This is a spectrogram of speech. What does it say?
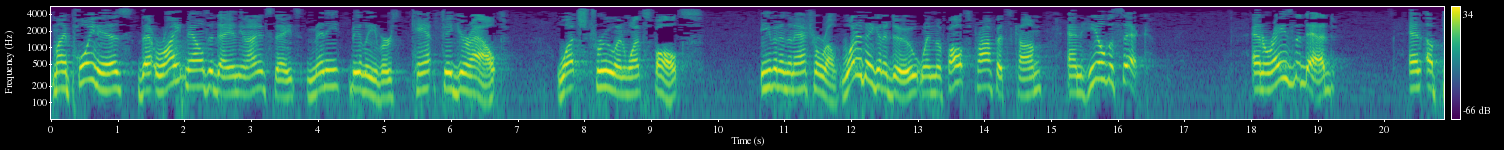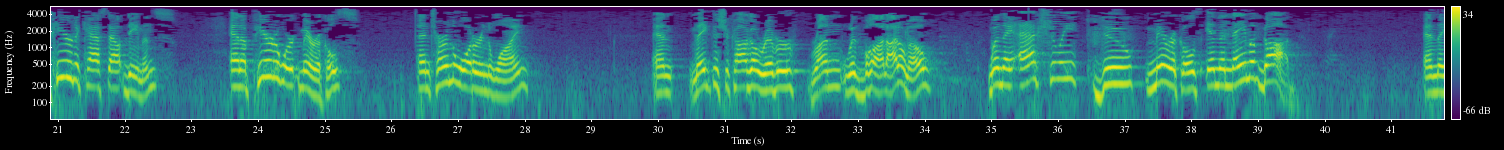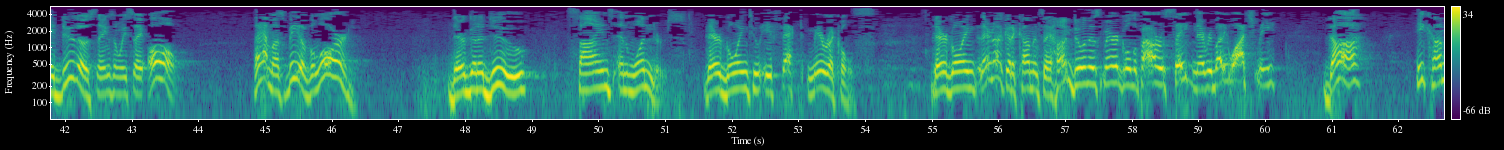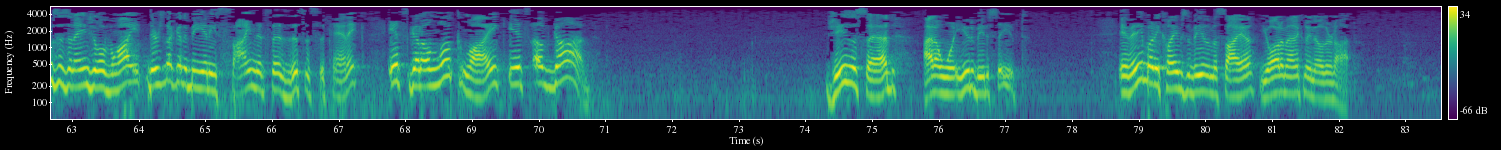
My point is that right now today in the United States, many believers can't figure out what's true and what's false, even in the natural realm. What are they going to do when the false prophets come and heal the sick and raise the dead and appear to cast out demons and appear to work miracles and turn the water into wine and make the Chicago River run with blood? I don't know when they actually do miracles in the name of God. And they do those things, and we say, oh, that must be of the Lord. They're going to do signs and wonders. They're going to effect miracles. They're going, they're not going to come and say, I'm doing this miracle the power of Satan. Everybody watch me. Duh. He comes as an angel of light. There's not going to be any sign that says this is satanic. It's going to look like it's of God. Jesus said, I don't want you to be deceived. If anybody claims to be the Messiah, you automatically know they're not.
